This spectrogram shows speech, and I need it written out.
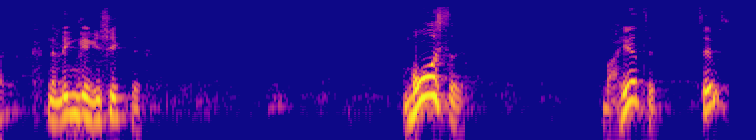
Eine linke Geschichte. Mose war Hirte. Stimmt's?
